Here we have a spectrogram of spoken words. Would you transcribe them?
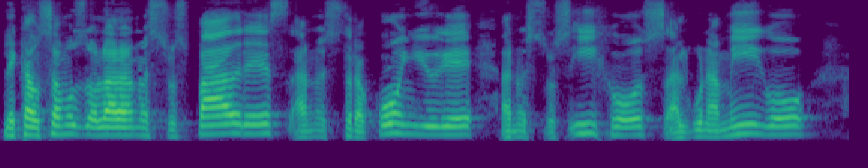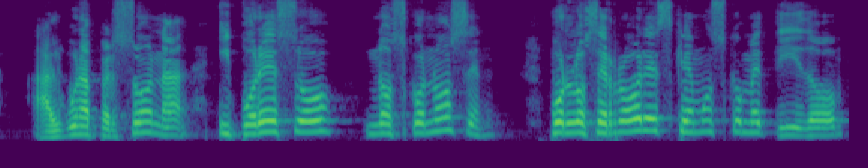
Le causamos dolor a nuestros padres, a nuestro cónyuge, a nuestros hijos, a algún amigo, a alguna persona, y por eso nos conocen, por los errores que hemos cometido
